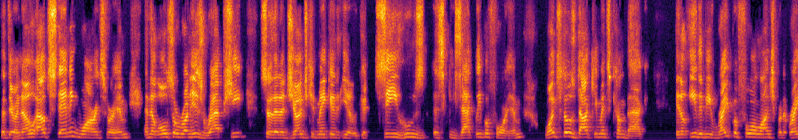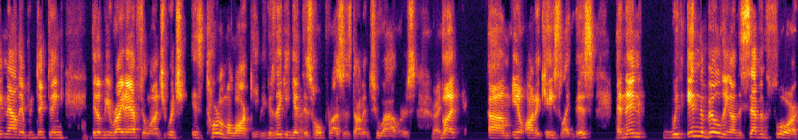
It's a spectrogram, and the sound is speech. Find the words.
that there are no outstanding warrants for him, and they'll also run his rap sheet so that a judge can make it, you know, could see who's exactly before him. Once those documents come back, It'll either be right before lunch, but right now they're predicting it'll be right after lunch, which is total malarkey because they can get right. this whole process done in two hours. Right. But um, you know, on a case like this, and then within the building on the seventh floor,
